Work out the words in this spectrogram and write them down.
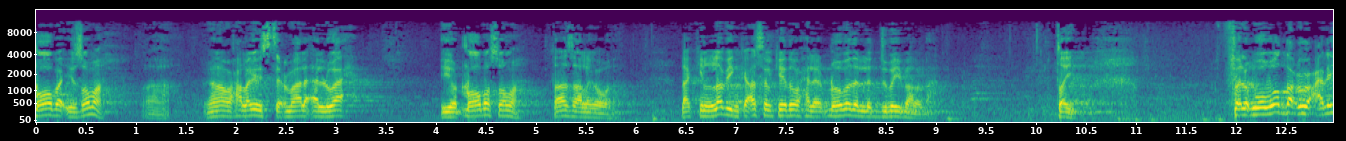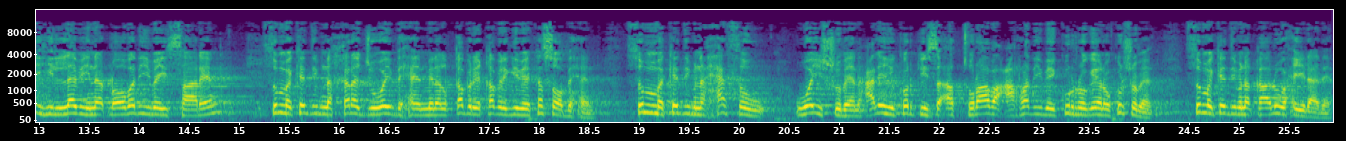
dhooba iyo sooma waxaa laga isticmaala alwaax iyo dhooba sooma taasaa laga wadaa. Laakiin labinka asalkeeda waxa la dhoobada la dubay baa la dhaha ayb wawadacuu calayhi labina dhoobadii bay saareen uma kadibna kharajuu way baxeen min alqabri qabrigii bay ka soo baxeen uma kadibna xaow way shubeen. Calayhi korkiisa atturaaba carradii bay ku rogeenoo ku shubeen. Uma kadibna qaaluu waxay yidhahdeen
